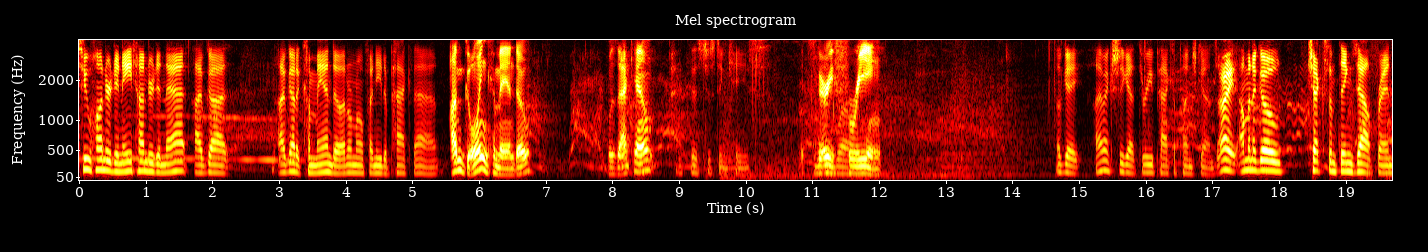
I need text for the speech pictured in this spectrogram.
200 and 800 in that. I've got I've got a commando. I don't know if I need to pack that. I'm going commando. Was that count? Pack this just in case. It's very well. freeing. Okay, I've actually got three pack of punch guns. All right, I'm gonna go check some things out, friend.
